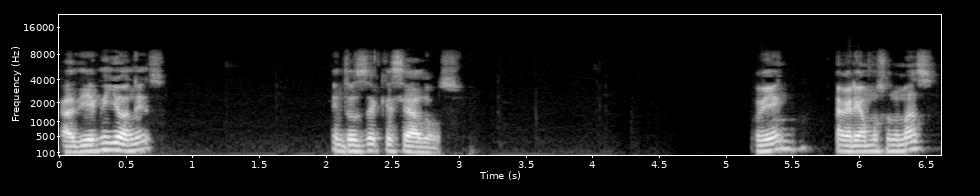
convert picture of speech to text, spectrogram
a 10 millones, entonces que sea 2. Muy bien, agregamos uno más.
